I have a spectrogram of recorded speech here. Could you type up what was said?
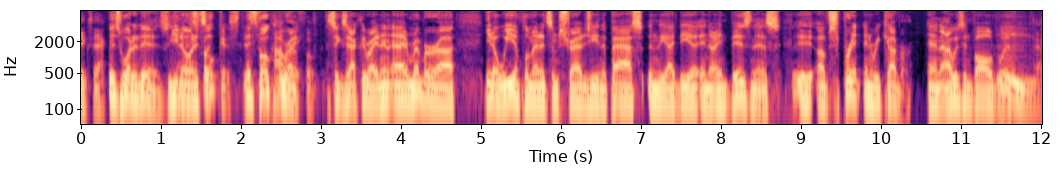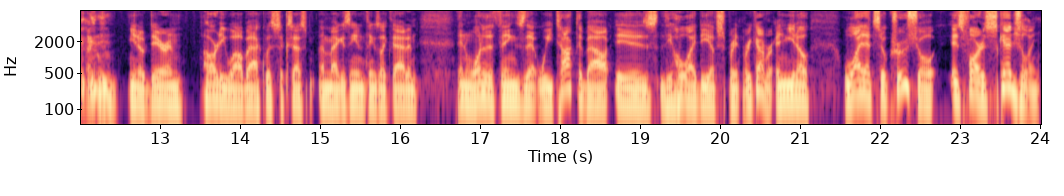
Exactly. Is what it is. You and know, it's and it's focused. It's, it's fo- right. Focus. It's exactly right. And I remember, uh, you know, we implemented some strategy in the past in the idea in, in business uh, of sprint and recover. And I was involved with, mm, you know, Darren Hardy a while back with Success Magazine and things like that. And and one of the things that we talked about is the whole idea of sprint and recover. And you know why that's so crucial as far as scheduling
